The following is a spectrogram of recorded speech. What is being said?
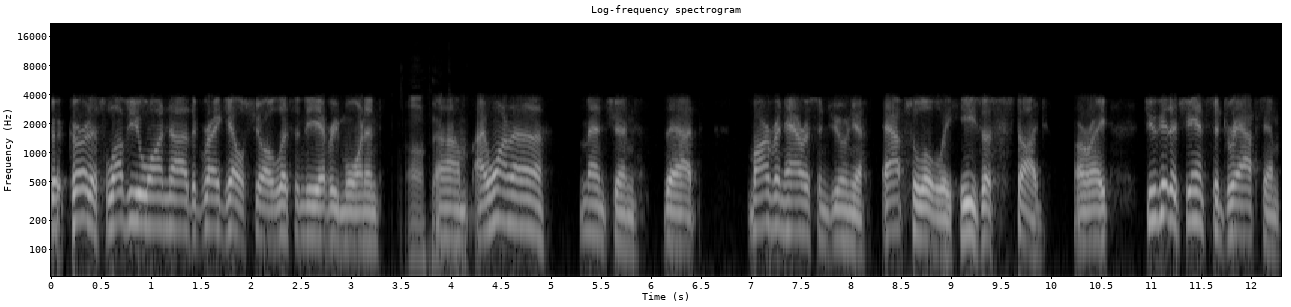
C- Curtis, love you on uh, the Greg Hill Show. Listen to you every morning. Oh, thank um, I want to mention that Marvin Harrison Jr. Absolutely, he's a stud. All right. If you get a chance to draft him,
